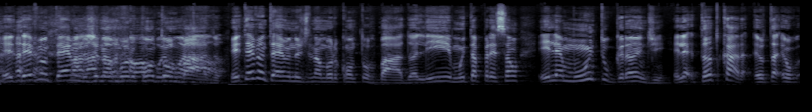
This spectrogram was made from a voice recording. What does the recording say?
Ele teve um término de namoro conturbado. Ele teve um término de namoro conturbado ali, muita pressão. Ele é muito grande. Ele é, tanto, cara, eu, eu-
